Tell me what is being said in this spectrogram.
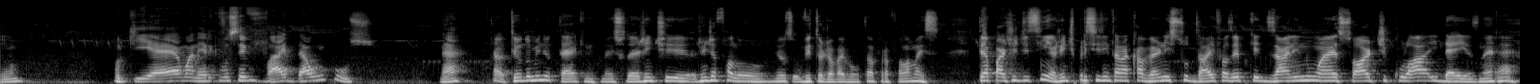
tempo, porque é a maneira que você vai dar o impulso, né? É, eu tenho domínio técnico, né? Isso daí a gente, a gente já falou, eu- o Vitor já vai voltar pra falar, mas tem a parte de sim, a gente precisa entrar na caverna e estudar e fazer, porque design não é só articular ideias, né? É.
